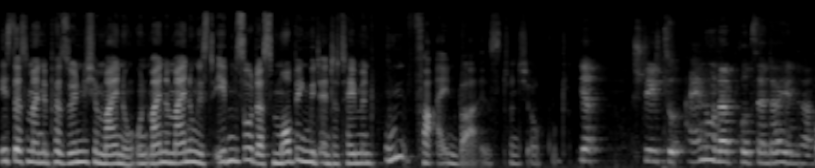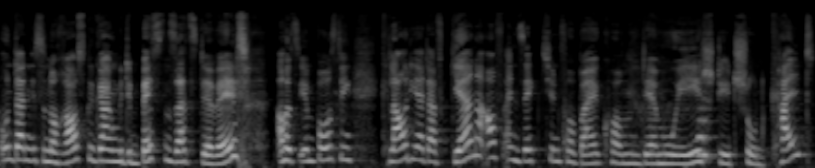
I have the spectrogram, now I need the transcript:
ist das meine persönliche Meinung. Und meine Meinung ist ebenso, dass Mobbing mit Entertainment unvereinbar ist. Finde ich auch gut. Ja, stehe ich zu 100% dahinter. Und dann ist sie noch rausgegangen mit dem besten Satz der Welt aus ihrem Posting. Claudia darf gerne auf ein Säckchen vorbeikommen. Der Moe steht schon kalt.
